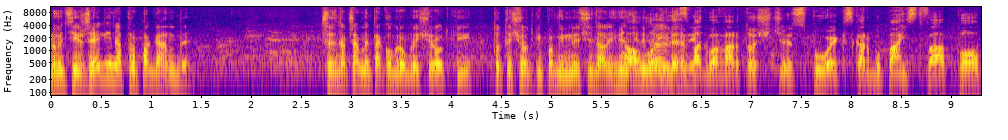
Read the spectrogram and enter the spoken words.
No więc jeżeli na propagandę przeznaczamy tak ogromne środki, to te środki powinny się znaleźć między No, innymi o na ile leczenie. spadła wartość e, spółek Skarbu Państwa po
